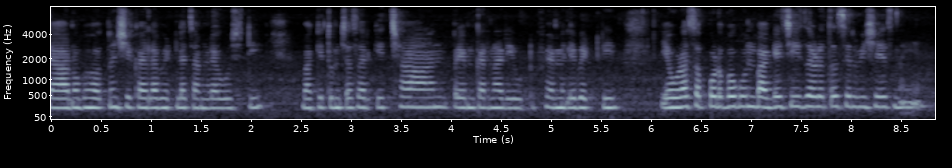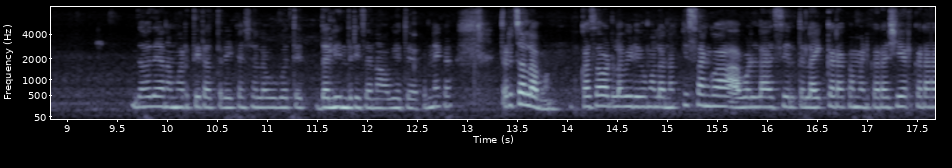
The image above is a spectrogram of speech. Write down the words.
त्या अनुभवातून शिकायला भेटल्या चांगल्या गोष्टी. बाकी तुमच्यासारखी छान प्रेम करणारी यूट्यूब फॅमिली भेटली. एवढा सपोर्ट बघून बागेची जडत असेल विषयच नाही आहे जाऊ द्या ना मरती रात्री कशाला उभं ते दलिंद्रीचं नाव घेतोय आपण नाही का? तर चला मग कसा वाटला व्हिडिओ मला नक्कीच सांगा. आवडला असेल तर लाईक करा कमेंट करा शेअर करा.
